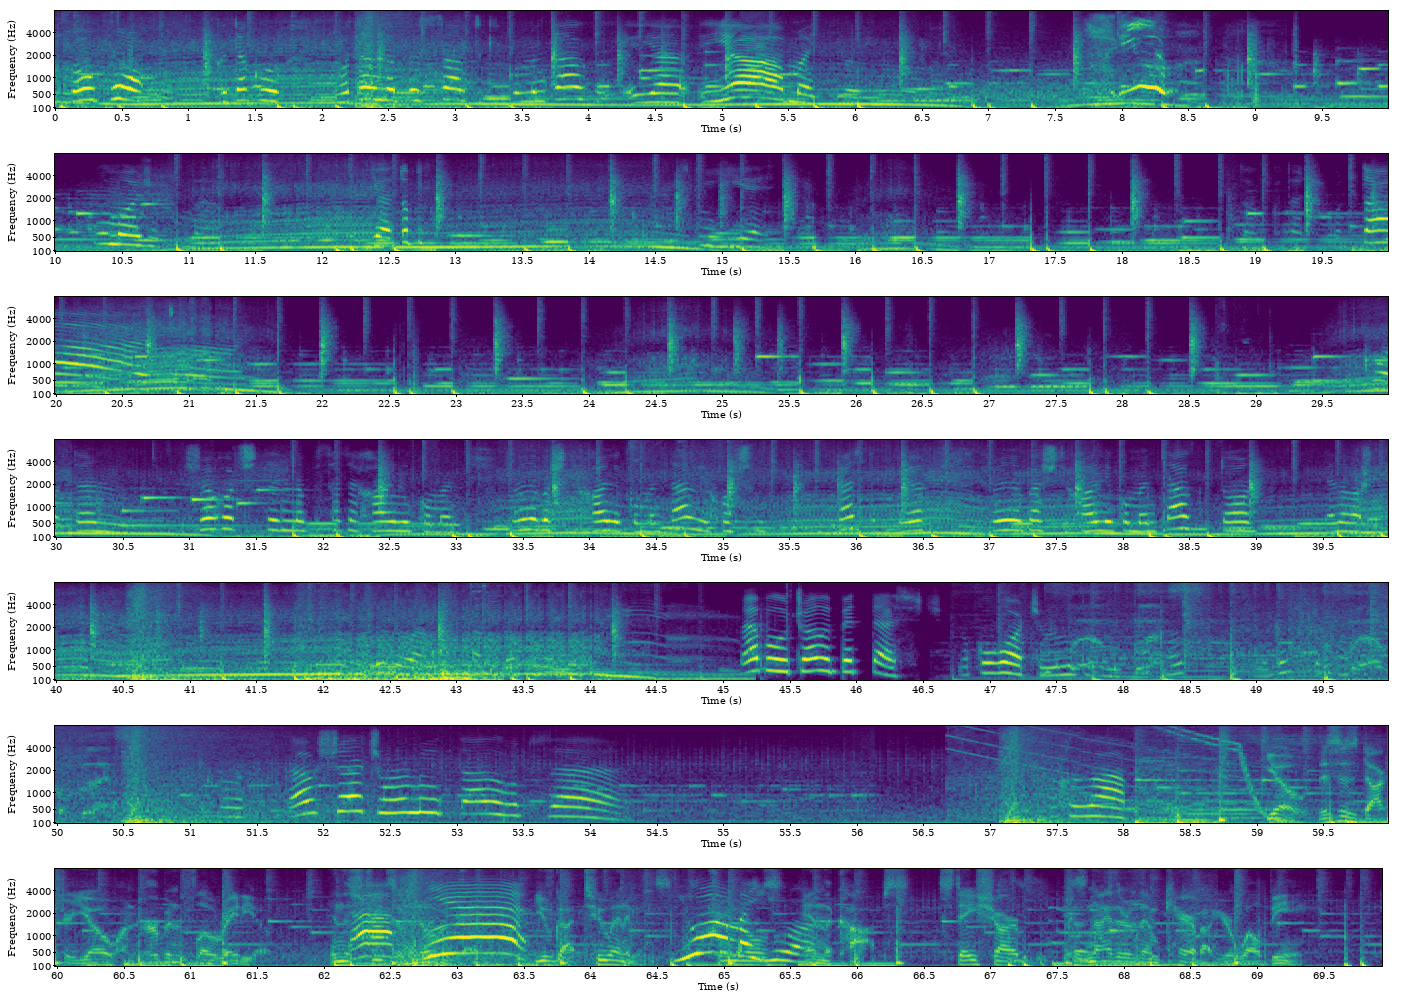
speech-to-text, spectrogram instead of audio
слава богу, Вот такой, вот он написал такой комментарий, я, я, мать мою, я, Умажу. Ну, я, топ, есть. Хочете написати гарний комент? Якщо ви напишете гарний коментар і хочете підкасти, якщо ви напишете гарний коментар, то я на ваш Ми получали 5 тисяч. Ну коротше, мені. Та ще чому мені дали оце? Хлап. Yo, this is Dr. Yo on Urban Flow Radio. In the Ah, streets of Nova, yeah! you've got two enemies You're my criminals you. and the cops. Stay sharp, because neither of them care about your well being.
